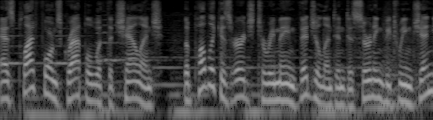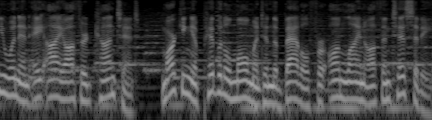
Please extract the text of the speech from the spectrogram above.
As platforms grapple with the challenge, the public is urged to remain vigilant in discerning between genuine and AI-authored content, marking a pivotal moment in the battle for online authenticity.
